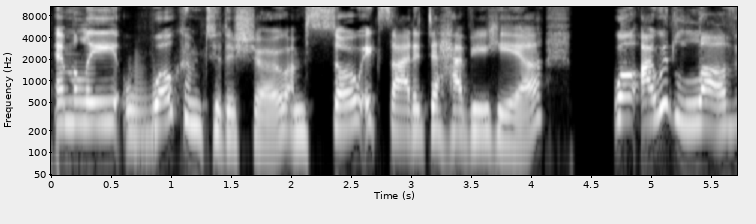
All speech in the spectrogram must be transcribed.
Emily, welcome to the show. I'm so excited to have you here. Well, I would love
